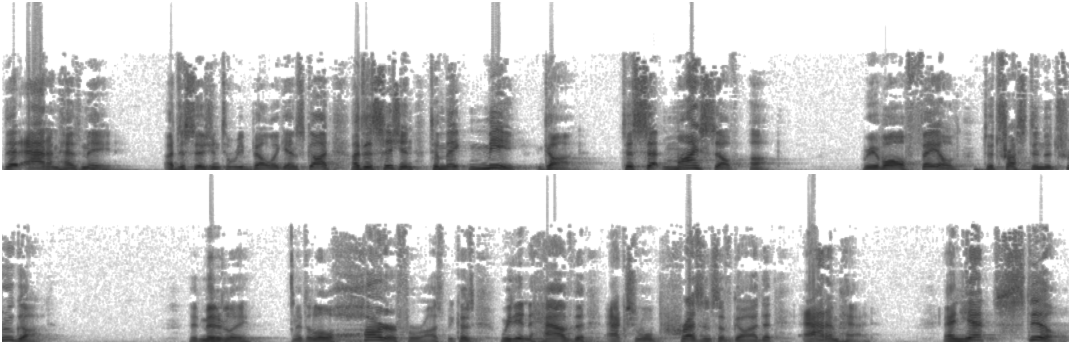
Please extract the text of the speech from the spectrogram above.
that Adam has made. A decision to rebel against God. A decision to make me God. To set myself up. We have all failed to trust in the true God. Admittedly, it's a little harder for us because we didn't have the actual presence of God that Adam had. And yet, still,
